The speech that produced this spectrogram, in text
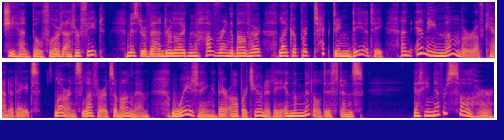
She had Beaufort at her feet, Mr. van der Luyden hovering above her like a protecting deity, and any number of candidates Lawrence Lefferts among them, waiting their opportunity in the middle distance. Yet he never saw her,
